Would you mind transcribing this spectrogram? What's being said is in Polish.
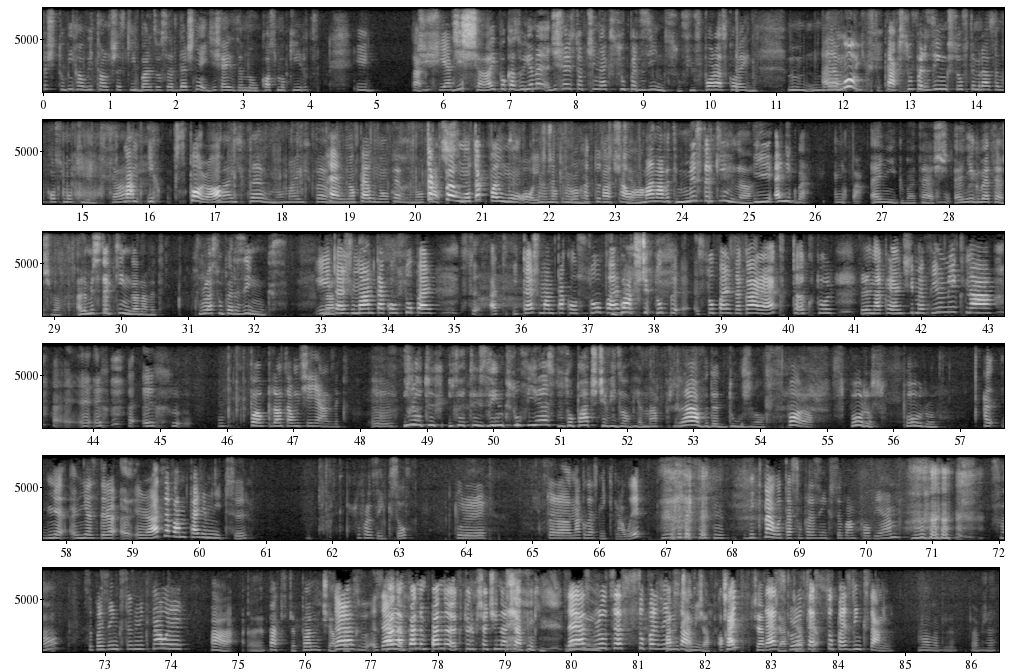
Cześć, tu Michał, witam wszystkich bardzo serdecznie i dzisiaj jest ze mną Cosmo Kids. I Tak, Dziś jest- dzisiaj pokazujemy, dzisiaj jest odcinek Super Zingsów, już po raz kolejny. Mm, no- Ale moich Super Tak, Zingsów. Super Zingsów, tym razem Cosmo Kidsa. mam ich sporo. Ma ich pełno, ma ich pełno. Pełno, pełno. Pełno, Tak patrzcie. pełno, tak pełno. O, jeszcze Pełno, trochę tu Patrzcie, zostało. ma nawet Mr. Kinga. I Enigma. Enigma. Enigma też, Enigma też ma, ale Mr. Kinga nawet. Króla Super Zings. I Na- też mam taką super. s- A, t- I też mam taką super. Zobaczcie, Super, super zegarek, który nakręcimy filmik na. e, e, e, e, Poplątał mi się język. E, Ile tych, ile tych zinksów jest? Zobaczcie widzowie, naprawdę dużo. Sporo. Sporo, sporo. A Nie, nie zdradzę wam tajemnicy Super Zixów, które, które nagle zniknęły. Zniknęły te Super Zixy, wam powiem. Co? Super Zixy zniknęły. A, e, patrzcie, pan ciapek. Zaraz, Pan, zaraz, pan, pan, e, który przecina ciapki. zaraz wrócę z Super Pan Zixami. ciap, ciap. Ciap, ciap, ciap, wrócę ciap, ciap. z Super Zixami. No dobrze, dobrze.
